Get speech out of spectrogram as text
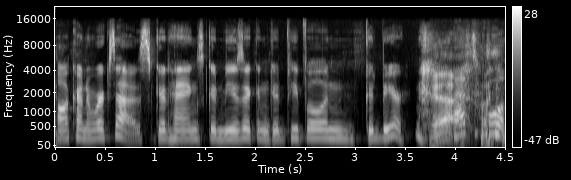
all, all kind of works out. It's good hangs, good music, and good people and good beer. Yeah. That's cool.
